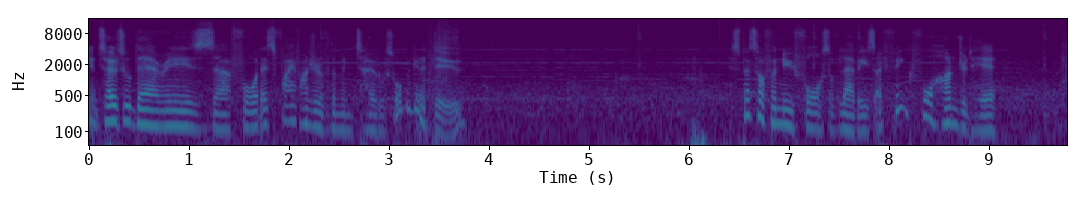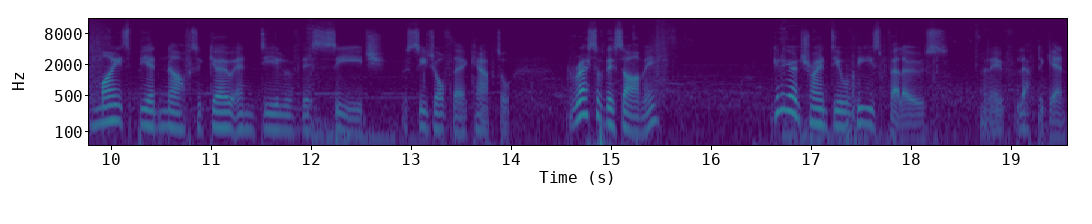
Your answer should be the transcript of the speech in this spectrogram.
In total, there is uh, four. There's 500 of them in total. So what we're going to do split off a new force of levies. I think 400 here might be enough to go and deal with this siege, the siege of their capital. The rest of this army, I'm going to go and try and deal with these fellows. And they've left again.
